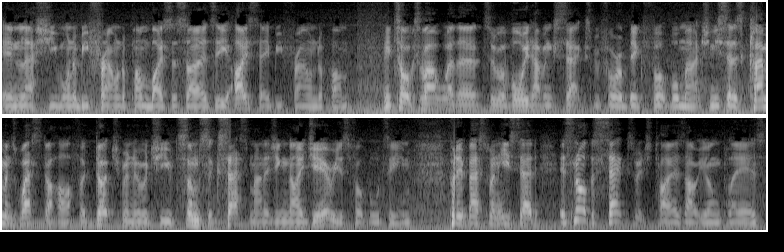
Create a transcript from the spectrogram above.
unless you want to be frowned upon by society. I say be frowned upon. And he talks about whether to avoid having sex before a big football match, and he says, Clemens Westerhof, a Dutchman who achieved some success managing Nigeria's football team, put it best when he said, it's not the sex which tires out young players,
